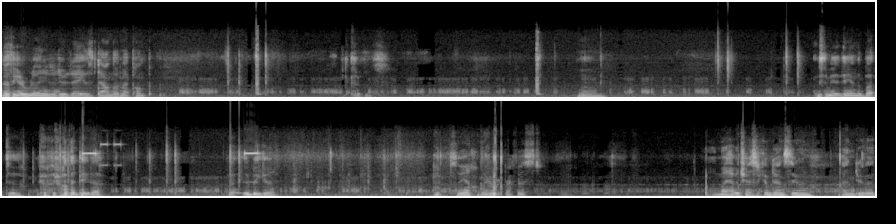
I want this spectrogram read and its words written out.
Another thing I really need to do today is download my pump. Because um, it's gonna be a pain in the butt to go through all that data. But it'll be good. So yeah, I'm gonna go get breakfast. I might have a chance to come down soon and do the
